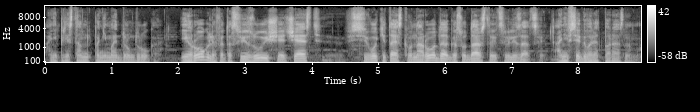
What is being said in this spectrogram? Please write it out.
они перестанут понимать друг друга. Иероглиф – это связующая часть всего китайского народа, государства и цивилизации. Они все говорят по-разному.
